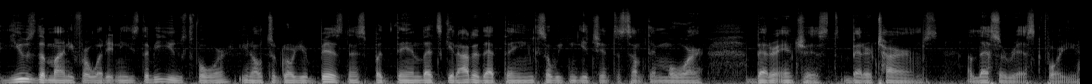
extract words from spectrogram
use the money for what it needs to be used for, you know, to grow your business. But then let's get out of that thing so we can get you into something more, better interest, better terms, a lesser risk for you.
